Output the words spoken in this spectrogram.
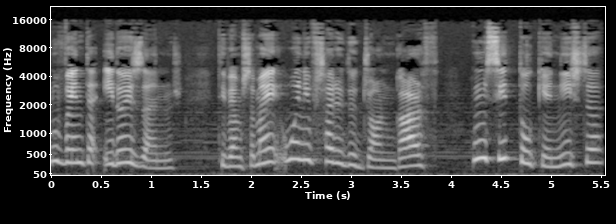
92 anos. Tivemos também o aniversário de John Garth, conhecido Tolkienista,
